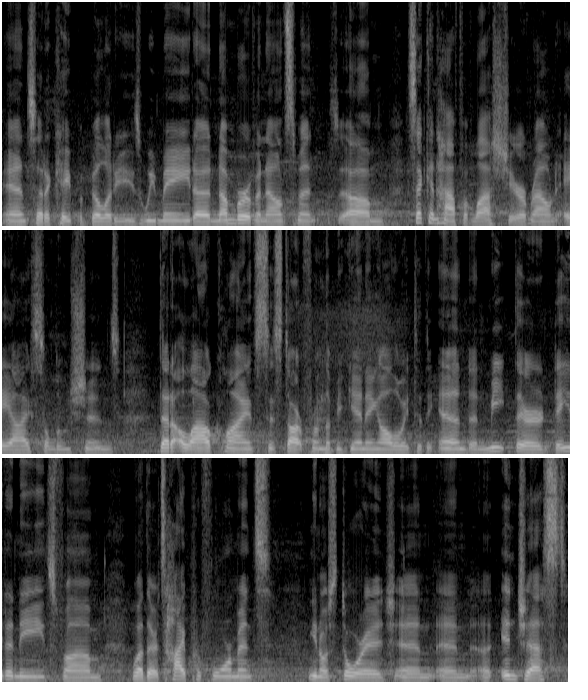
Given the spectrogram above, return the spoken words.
and set of capabilities. We made a number of announcements um, second half of last year around AI solutions that allow clients to start from the beginning all the way to the end and meet their data needs from whether it's high performance you know, storage and, and uh, ingest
